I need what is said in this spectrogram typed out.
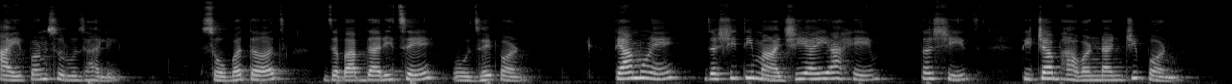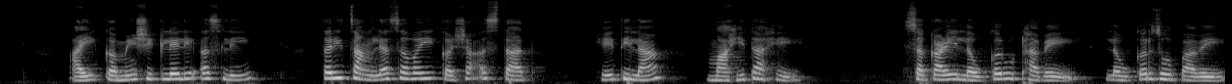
आई पण सुरू झाले. सोबतच जबाबदारीचे ओझे पण. त्यामुळे जशी ती माझी आई आहे तशीच तिच्या भावंडांची पण. आई कमी शिकलेली असली तरी चांगल्या सवयी कशा असतात हे तिला माहीत आहे. सकाळी लवकर उठावे लवकर झोपावे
